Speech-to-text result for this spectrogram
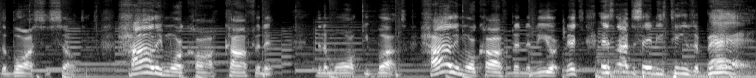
the Boston Celtics. Highly more co- confident than the Milwaukee Bucks. Highly more confident than the New York Knicks. It's not to say these teams are bad.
